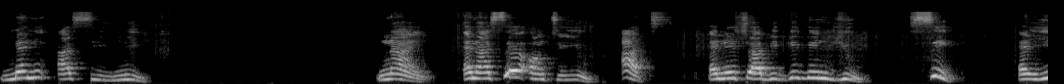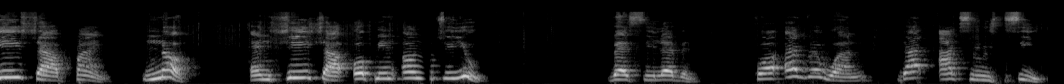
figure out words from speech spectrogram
many as he need. Nine, and I say unto you, ask, and it shall be given you. Seek, and ye shall find. Knock, and she shall open unto you. Verse 11, for everyone that asks receive,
